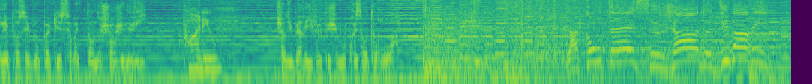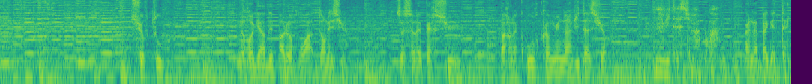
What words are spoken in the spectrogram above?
Ne pensez-vous pas qu'il serait temps de changer de vie Pour aller où? Jean Dubarry veut que je vous présente au roi. La comtesse Jeanne Dubarry. Surtout, ne regardez pas le roi dans les yeux. Ce serait perçu par la cour comme une invitation Une invitation à quoi? À la bagatelle.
